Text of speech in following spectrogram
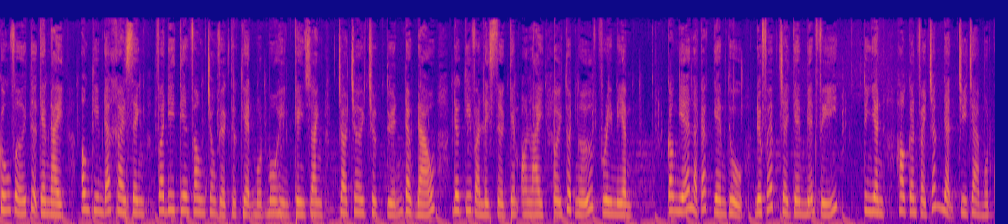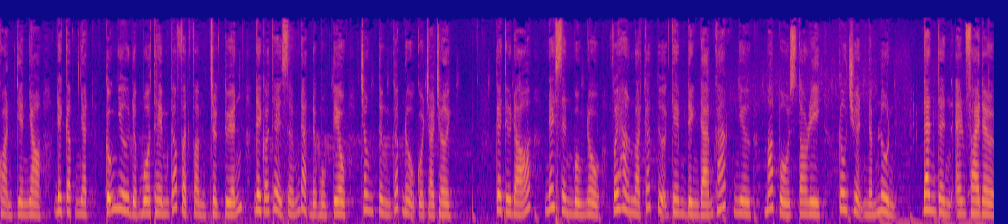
Cũng với tựa game này, ông Kim đã khai sinh và đi tiên phong trong việc thực hiện một mô hình kinh doanh trò chơi trực tuyến độc đáo được ghi vào lịch sử game online với thuật ngữ freemium. Có nghĩa là các game thủ được phép chơi game miễn phí. Tuy nhiên, họ cần phải chấp nhận chi trả một khoản tiền nhỏ để cập nhật cũng như được mua thêm các vật phẩm trực tuyến để có thể sớm đạt được mục tiêu trong từng cấp độ của trò chơi. Kể từ đó, Nexon bùng nổ với hàng loạt các tựa game đình đám khác như Maple Story, Câu chuyện nấm lùn, Dungeon and Fighter,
